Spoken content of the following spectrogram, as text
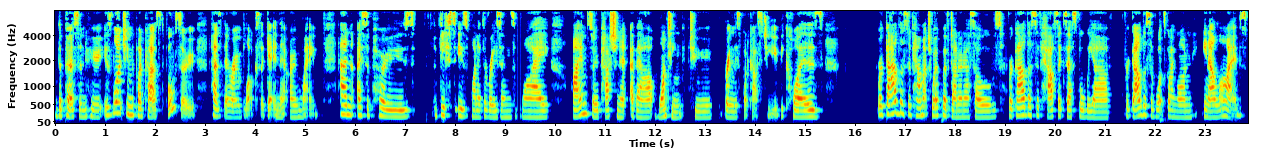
the person who is launching the podcast also has their own blocks that get in their own way. And I suppose this is one of the reasons why I'm so passionate about wanting to bring this podcast to you because regardless of how much work we've done on ourselves, regardless of how successful we are, regardless of what's going on in our lives,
